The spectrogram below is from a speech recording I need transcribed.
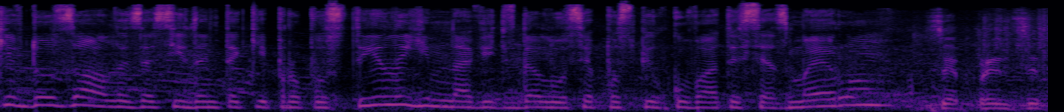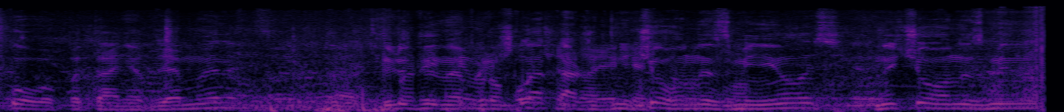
Паркувальників до зали засідань таки пропустили. Їм навіть вдалося поспілкуватися з мером. Це принципове питання для мене. Людина прийшла, кажуть, нічого не змінилось, нічого не змінилось.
